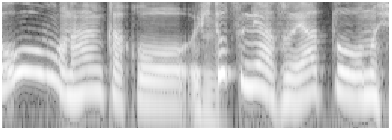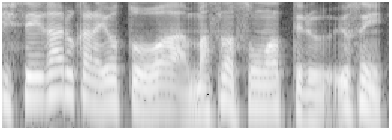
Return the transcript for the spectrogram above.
どうもなんかこう、一つにはその野党の姿勢があるから与党はますますそうなってる。要するに、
